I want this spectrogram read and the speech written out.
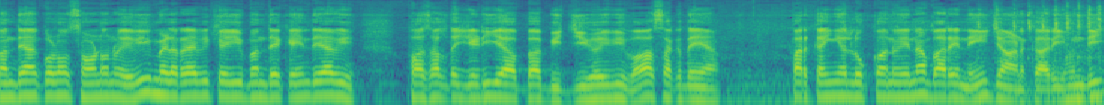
ਬੰਦਿਆਂ ਕੋਲੋਂ ਸੁਣਨ ਨੂੰ ਇਹ ਵੀ ਮਿਲ ਰਿਹਾ ਵੀ ਕਈ ਬੰਦੇ ਕਹਿੰਦੇ ਆ ਵੀ ਫਸਲ ਤੇ ਜਿਹੜੀ ਆ ਆਪਾਂ ਬੀਜੀ ਹੋਈ ਵੀ ਵਾਹ ਸਕਦੇ ਆ। ਪਰ ਕਈਆਂ ਲੋਕਾਂ ਨੂੰ ਇਹਨਾਂ ਬਾਰੇ ਨਹੀਂ ਜਾਣਕਾਰੀ ਹੁੰਦੀ।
